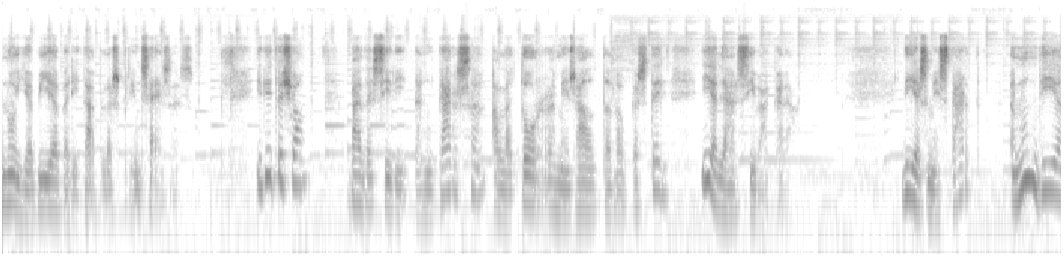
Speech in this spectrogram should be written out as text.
no hi havia veritables princeses. I dit això, va decidir tancar-se a la torre més alta del castell i allà s'hi va quedar. Dies més tard, en un dia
